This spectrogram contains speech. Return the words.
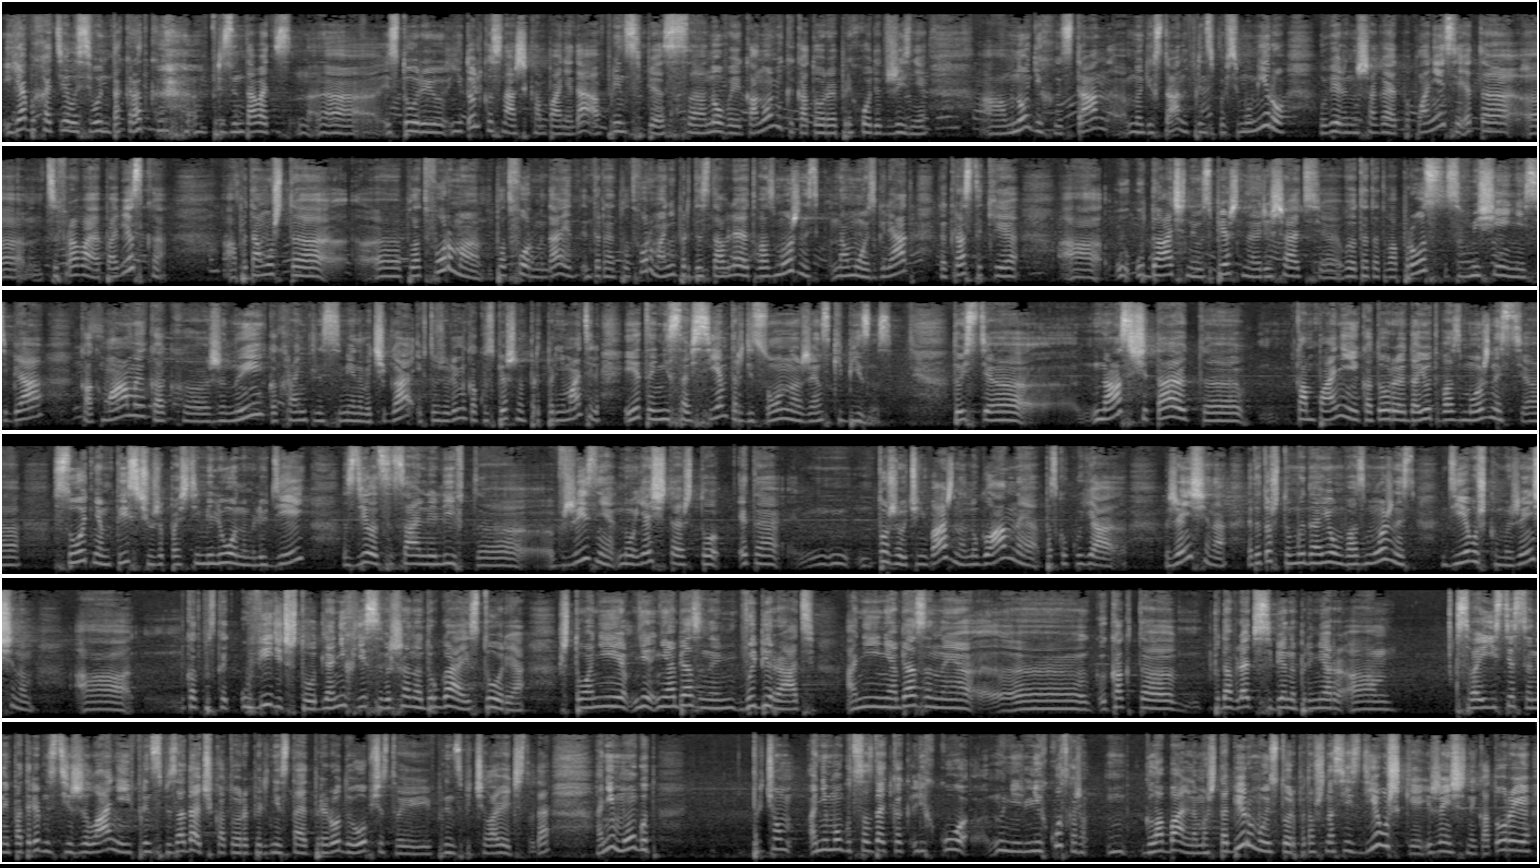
И я бы хотела сегодня так кратко презентовать историю не только с нашей компанией, да, а в принципе с новой экономикой, которая приходит в жизни а, многих стран, многих стран, в принципе, по всему миру, уверенно шагает по планете. Это э, цифровая повестка, а потому что э, платформа, платформы, да, интернет-платформы, они предоставляют возможность, на мой взгляд, как раз-таки э, удачно и успешно решать э, вот этот вопрос совмещения себя как мамы, как э, жены, как хранительницы семейного очага и в то же время как успешного предпринимателя. И это не совсем традиционно женский бизнес. То есть э, нас считают э, компанией, которая дает возможность э, сотням, тысяч, уже почти миллионам людей сделать социальный лифт э, в жизни. Но я считаю, что это тоже очень важно. Но главное, поскольку я женщина, это то, что мы даем возможность девушкам и женщинам а, как бы сказать, увидеть, что для них есть совершенно другая история, что они не обязаны выбирать, они не обязаны э, как-то подавлять в себе, например, свои естественные потребности и желания, и, в принципе, задачу, которая перед ней ставит природа и общество, и, в принципе, человечество, да, они могут причем они могут создать как легко, ну не легко, скажем, глобально масштабируемую историю, потому что у нас есть девушки и женщины, которые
